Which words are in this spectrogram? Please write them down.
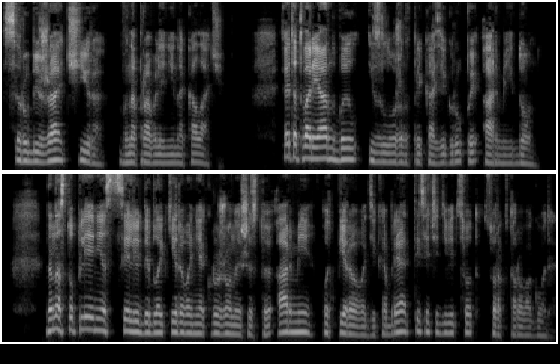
с рубежа Чира в направлении на Калач. Этот вариант был изложен в приказе группы армии Дон. На наступление с целью деблокирования окруженной 6-й армии от 1 декабря 1942 года.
